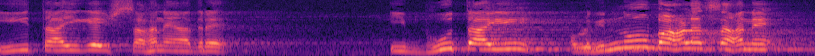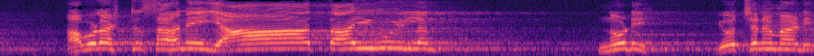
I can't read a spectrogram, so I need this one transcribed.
ಈ ತಾಯಿಗೆ ಇಷ್ಟು ಸಹನೆ ಆದರೆ ಈ ಭೂತಾಯಿ ಅವಳಿಗಿನ್ನೂ ಬಹಳ ಸಹನೆ. ಅವಳಷ್ಟು ಸಹನೆ ಯಾ ತಾಯಿಗೂ ಇಲ್ಲಂತ. ನೋಡಿ, ಯೋಚನೆ ಮಾಡಿ.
